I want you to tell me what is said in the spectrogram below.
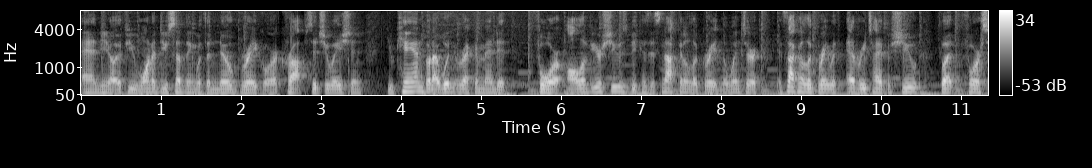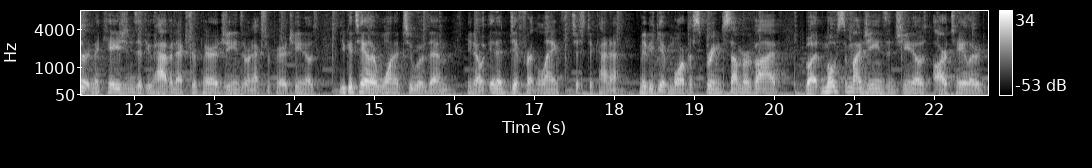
And you know, if you wanna do something with a no break or a crop situation, you can, but I wouldn't recommend it for all of your shoes because it's not gonna look great in the winter. It's not gonna look great with every type of shoe, but for certain occasions, if you have an extra pair of jeans or an extra pair of chinos, you could tailor one or two of them, you know, in a different length just to kind of maybe give more of a spring summer vibe. But most of my jeans and chinos are tailored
